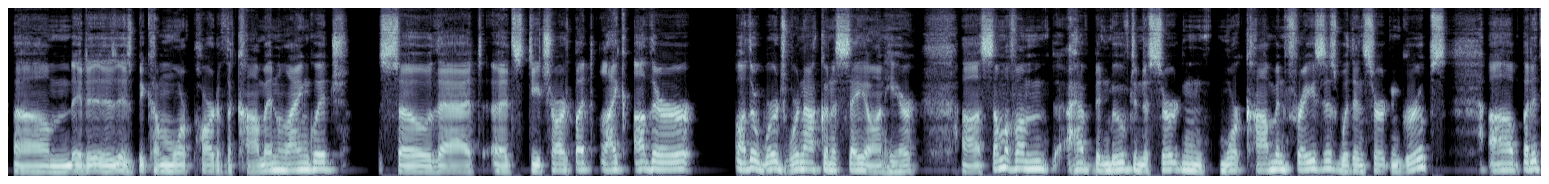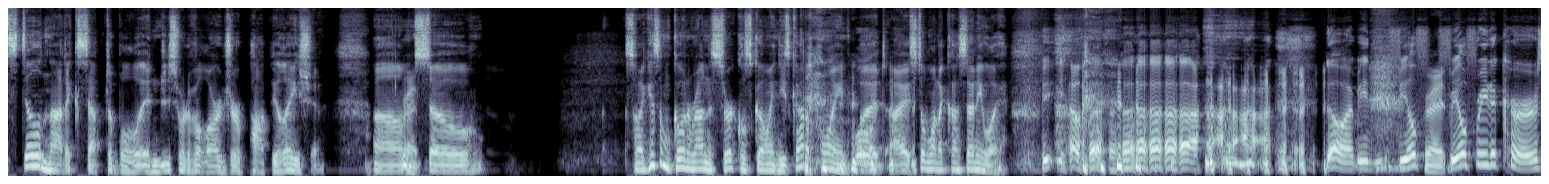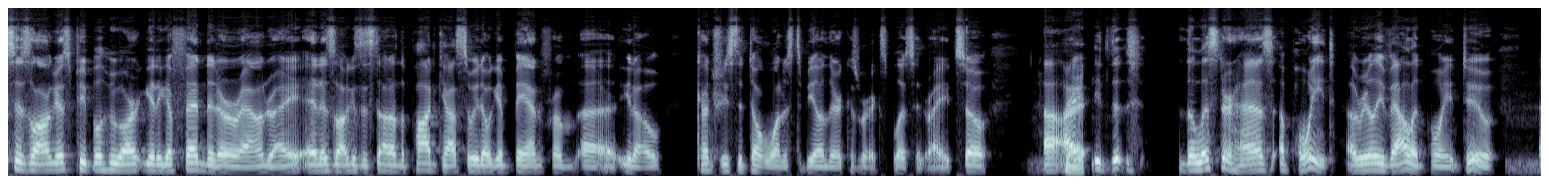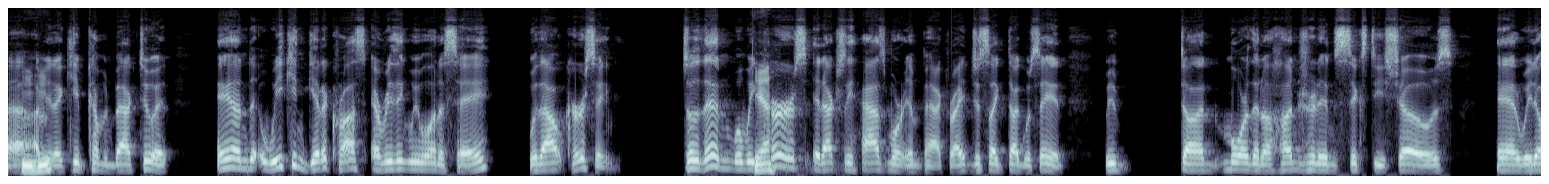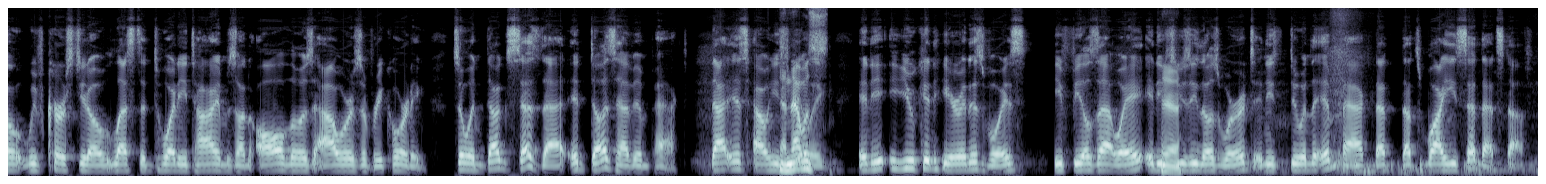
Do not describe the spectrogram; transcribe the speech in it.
Um, it is become more part of the common language, so that it's decharged. But like other other words we're not going to say on here. Uh, some of them have been moved into certain more common phrases within certain groups, uh, but it's still not acceptable in sort of a larger population. Um, right. So so I guess I'm going around in circles going, he's got a point, but I still want to cuss anyway. no, I mean, feel right. feel free to curse as long as people who aren't getting offended are around, right? And as long as it's not on the podcast, so we don't get banned from, uh, you know, countries that don't want us to be on there because we're explicit, right? So, uh, right. I, the, the, listener has a point, a really valid point too. Uh, mm-hmm. I mean, I keep coming back to it, and we can get across everything we want to say without cursing. So then when we yeah. curse, it actually has more impact, right? Just like Doug was saying, we've done more than 160 shows and we don't we've cursed, you know, less than 20 times on all those hours of recording. So when Doug says that, it does have impact. That is how he's and feeling. Was, and he, you can hear in his voice he feels that way and he's yeah. using those words and he's doing the impact. That that's why he said that stuff.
